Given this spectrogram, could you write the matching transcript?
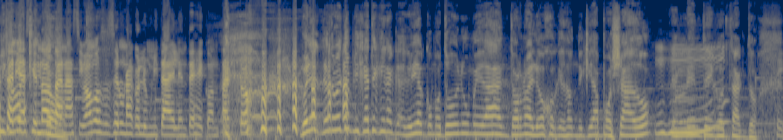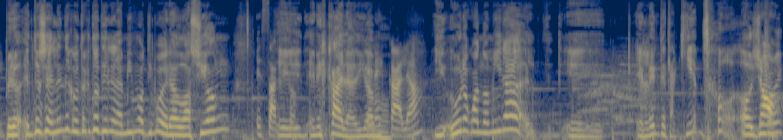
estaría siendo no. tan así. Vamos a hacer una columnita de lentes de contacto. Vos la, la otra vez te explicaste que, era, que había como toda una humedad en torno al ojo, que es donde queda apoyado el lente de contacto. Sí. Pero entonces el lente de contacto tiene el mismo tipo de graduación Exacto. eh, en escala, digamos. en escala. Y uno cuando mira, eh, el lente está quieto. O yo No, me- el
